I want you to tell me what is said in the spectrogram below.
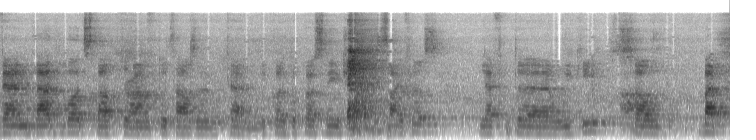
Then that bot stopped around 2010 because the person in charge of ciphers left the wiki. So, but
